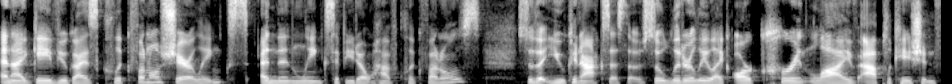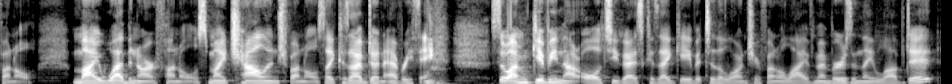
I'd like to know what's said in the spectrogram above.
and I gave you guys ClickFunnels share links and then links if you don't have ClickFunnels so that you can access those. So, literally, like our current live application funnel, my webinar funnels, my challenge funnels, like, because I've done everything. So, I'm giving that all to you guys because I gave it to the Launch Your Funnel Live members and they loved it.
